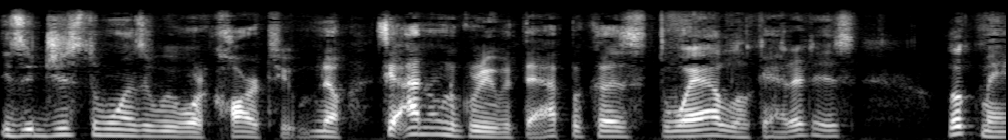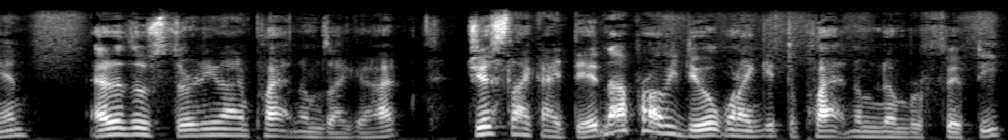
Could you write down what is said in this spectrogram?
Is it just the ones that we work hard to? No. See, I don't agree with that because the way I look at it is, look, man, out of those 39 platinums I got, just like I did, and I'll probably do it when I get to platinum number 50.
